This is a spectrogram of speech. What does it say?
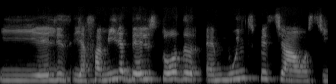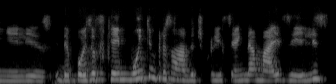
e eles e a família deles toda é muito especial, assim, eles depois eu fiquei muito impressionada de conhecer ainda mais eles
